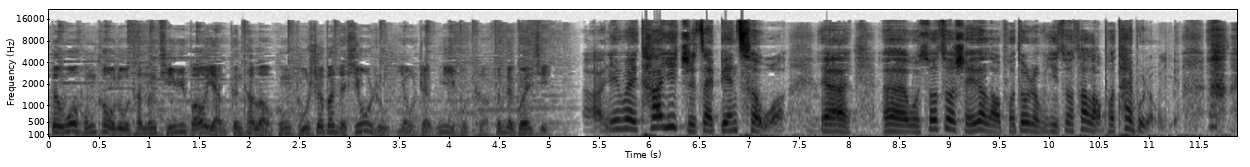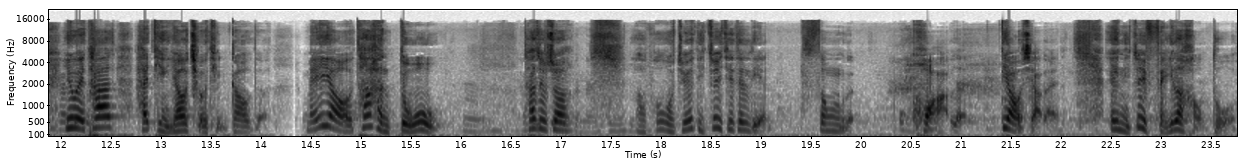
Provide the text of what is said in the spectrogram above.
但温虹透露，她能勤于保养，跟她老公毒蛇般的羞辱有着密不可分的关系。啊，因为他一直在鞭策我，呃呃，我说做谁的老婆都容易，做他老婆太不容易，因为他还挺要求挺高的。没有，他很毒，他就说，老婆，我觉得你最近的脸松了，垮了，掉下来，哎，你最肥了好多，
